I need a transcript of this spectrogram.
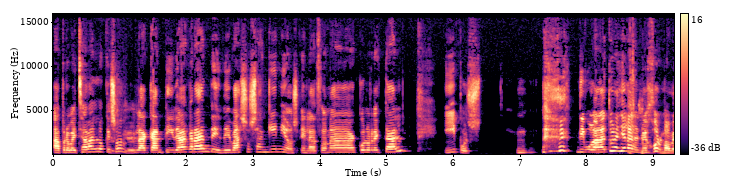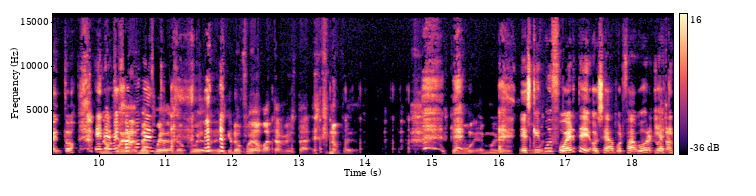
Aprovechaban lo que son la cantidad grande de vasos sanguíneos en la zona colorectal y pues Divulganatura llega en el mejor momento. En el mejor momento. No puedo, no puedo. Es que no puedo aguantarme esta. Es que no puedo. Es que es muy, es muy, es que es muy fuerte, o sea, por favor. Y aquí,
